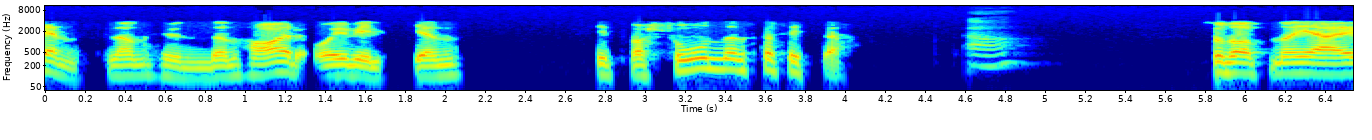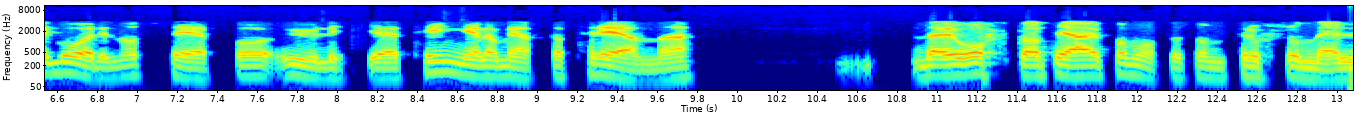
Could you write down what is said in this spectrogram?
kjenslen hunden har, og i hvilken situasjon den skal sitte. Ja. Så at når jeg går inn og ser på ulike ting, eller om jeg skal trene Det er jo ofte at jeg på en måte som profesjonell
